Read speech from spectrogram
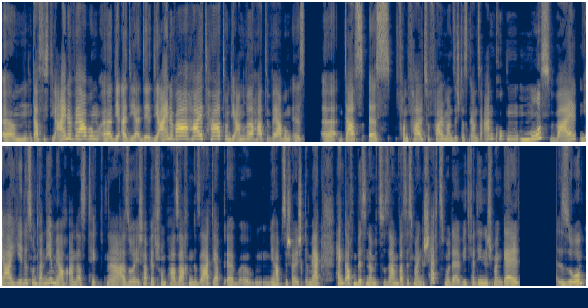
Ähm, das ist die eine Werbung, äh, die, äh, die, die, die eine Wahrheit hat und die andere harte Werbung ist, äh, dass es von Fall zu Fall man sich das Ganze angucken muss, weil ja jedes Unternehmen ja auch anders tickt. Ne? Also ich habe jetzt schon ein paar Sachen gesagt, ihr habt, äh, äh, ihr habt sicherlich gemerkt, hängt auch ein bisschen damit zusammen, was ist mein Geschäftsmodell, wie verdiene ich mein Geld. So,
